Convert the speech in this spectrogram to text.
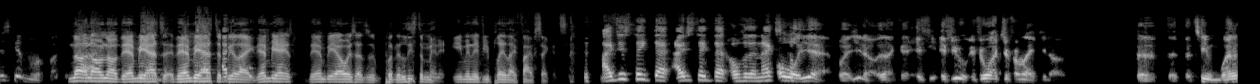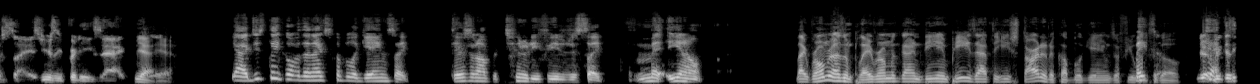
Just give him a fucking. No, no, no. The NBA has to. The NBA has to be like the NBA. Has, the NBA always has to put at least a minute, even if you play like five seconds. I just think that I just think that over the next Oh well, yeah, but you know, like if you- if you if you watch it from like you know the the, the team website, it's usually pretty exact. yeah, yeah. yeah I just think over the next couple of games like there's an opportunity for you to just like ma- you know, Like Roman doesn't play. Roman's gotten DMPs after he started a couple of games a few Makes weeks it- ago. Yeah, Yeah. because he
